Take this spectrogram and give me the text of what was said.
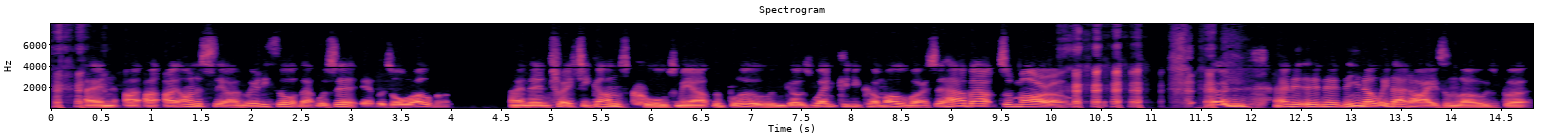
and I, I, I, honestly, I really thought that was it. It was all over. And then Tracii Guns calls me out the blue and goes, "When can you come over?" I said, "How about tomorrow?" and, it, and it, you know, we've had highs and lows, but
